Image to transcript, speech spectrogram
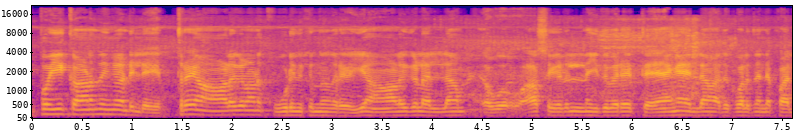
ഇപ്പോൾ ഈ കാണുന്നത് നിങ്ങൾ കണ്ടില്ലേ? എത്ര ആളുകളാണ് കൂടി നിൽക്കുന്നതെന്ന് അറിയാം ഈ ആളുകളെല്ലാം ആ സൈഡിൽ നിന്ന് ഇതുവരെ തേങ്ങയെല്ലാം അതുപോലെ തന്നെ പല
